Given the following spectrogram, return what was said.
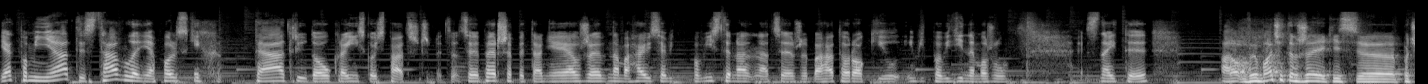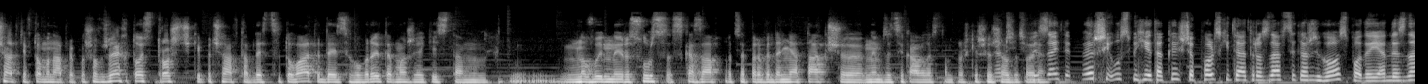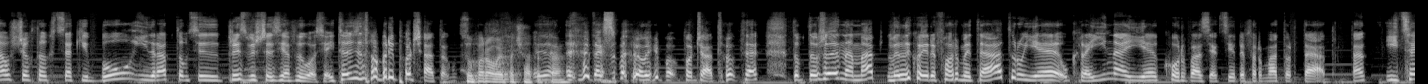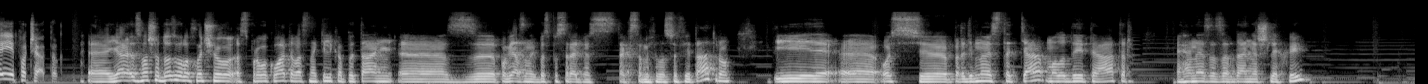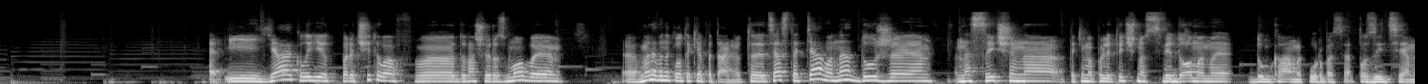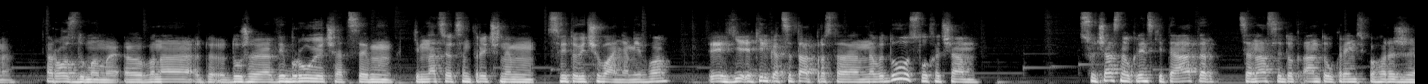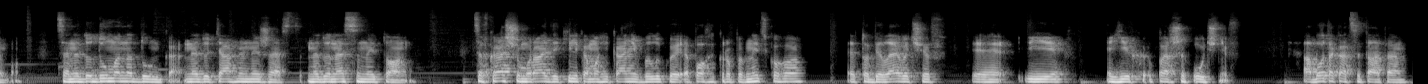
як поміняти ставлення польських театрів до української спадщини? Це, це перше питання. Я вже намагаюся відповісти на, на це вже багато років, і відповіді не можу знайти. А ви бачите вже якісь е, початки в тому напрямку, що вже хтось трошечки почав там десь цитувати, десь говорити, може, якийсь там новинний ресурс сказав про це переведення так, що ним зацікавилась там трошки ширша Значить, аудиторія? Ви знаєте, перший успіх є такий, що польські театрознавці кажуть, господи, я не знав, що хтось такий був, і раптом це прізвище з'явилося. І це добрий початок. Суперовий початок, так. так, суперовий початок, так. Тобто вже на мапі великої реформи театру є Україна і є Курбас, як цей реформатор театру, так? І це є початок. Я з вашого дозволу хочу спровокувати вас на кілька питань з пов'язаних безпосередньо з так само філософією театру. І ось переді мною стаття Молодий театр, генеза завдання шляхи. І я, коли її перечитував до нашої розмови, в мене виникло таке питання. От Ця стаття вона дуже насичена такими політично свідомими думками Курбаса, позиціями роздумами. Е, вона дуже вібруюча цим націоцентричним світовідчуванням його. Є кілька цитат просто наведу слухачам. Сучасний український театр це наслідок антиукраїнського режиму. Це недодумана думка, недотягнений жест, недонесений тон. Це в кращому разі кілька могіканів великої епохи Кропивницького, е, Тобілевичів е, і їх перших учнів. Або така цитата: Е,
